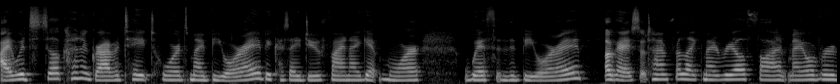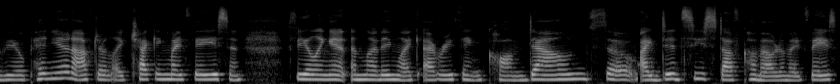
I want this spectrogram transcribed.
I would still kind of gravitate towards my Biore because I do find I get more with the Biore. Okay, so time for like my real thought, my overview opinion after like checking my face and feeling it and letting like everything calm down. So I did see stuff come out of my face.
